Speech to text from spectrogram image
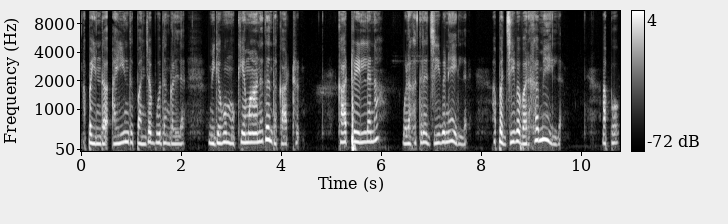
அப்போ இந்த ஐந்து பஞ்சபூதங்களில் மிகவும் முக்கியமானது அந்த காற்று. காற்று இல்லைன்னா உலகத்தில் ஜீவனே இல்லை. அப்போ ஜீவ வர்க்கமே இல்லை. அப்போது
